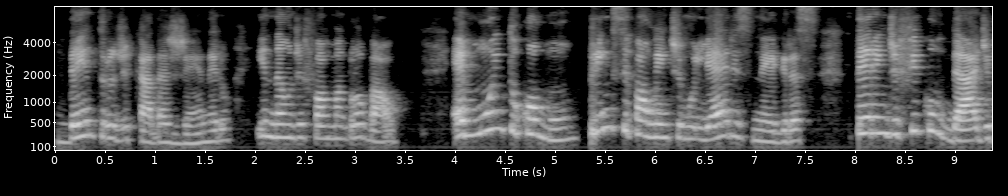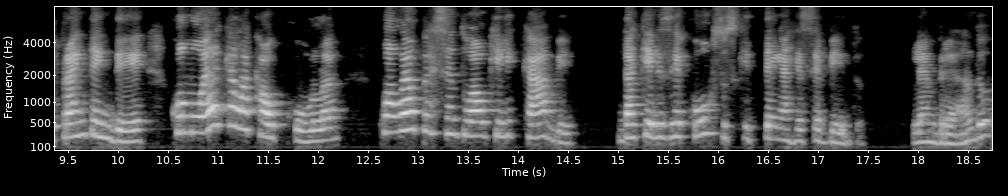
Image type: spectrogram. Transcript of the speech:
dentro de cada gênero e não de forma global. É muito comum, principalmente mulheres negras, terem dificuldade para entender como é que ela calcula qual é o percentual que lhe cabe daqueles recursos que tenha recebido. Lembrando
